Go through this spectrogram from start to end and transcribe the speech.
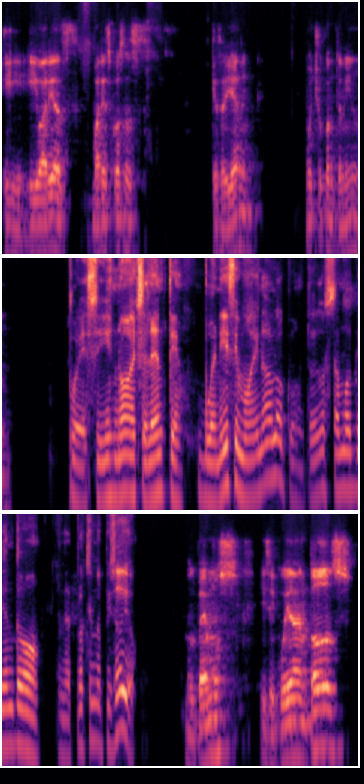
y, y, varias, varias cosas que se vienen. Mucho contenido. Pues sí, no, excelente, buenísimo, ahí no, loco. Entonces nos estamos viendo en el próximo episodio. Nos vemos y se cuidan todos.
